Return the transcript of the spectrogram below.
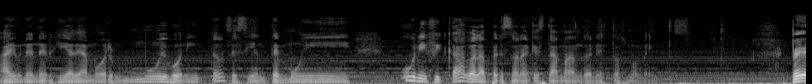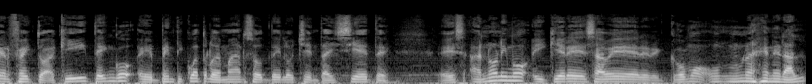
hay una energía de amor muy bonita, se siente muy unificado a la persona que está amando en estos momentos. Perfecto, aquí tengo el 24 de marzo del 87. Es anónimo y quiere saber cómo un- una general,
